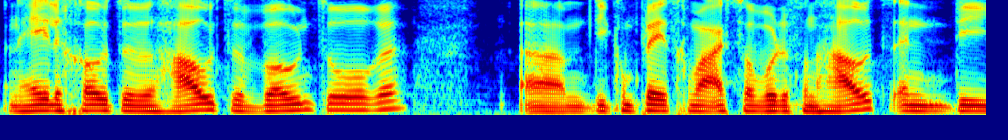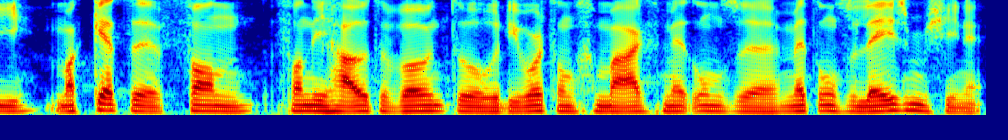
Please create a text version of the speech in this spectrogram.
Een hele grote houten woontoren. Um, die compleet gemaakt zal worden van hout. En die maquette van, van die houten woontoren, die wordt dan gemaakt met onze, met onze lasermachine.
